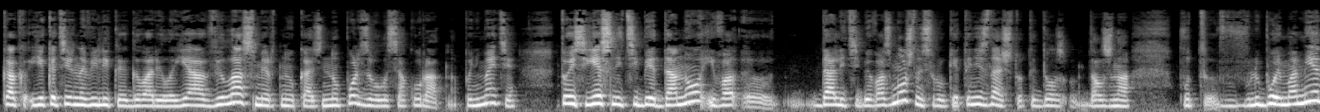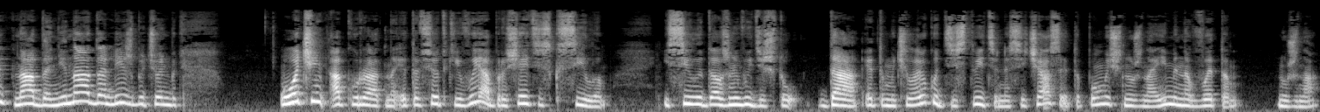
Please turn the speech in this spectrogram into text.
Как Екатерина Великая говорила, я ввела смертную казнь, но пользовалась аккуратно. Понимаете? То есть, если тебе дано и э, дали тебе возможность руки, это не значит, что ты долж, должна вот в любой момент, надо, не надо, лишь бы что-нибудь. Очень аккуратно. Это все-таки вы обращаетесь к силам. И силы должны видеть, что да, этому человеку действительно сейчас эта помощь нужна. Именно в этом нужна.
